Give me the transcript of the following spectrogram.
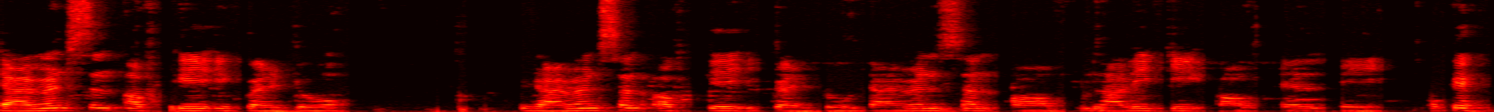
dimension of k equal to dimension of k equal to dimension of nullity of la okay.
